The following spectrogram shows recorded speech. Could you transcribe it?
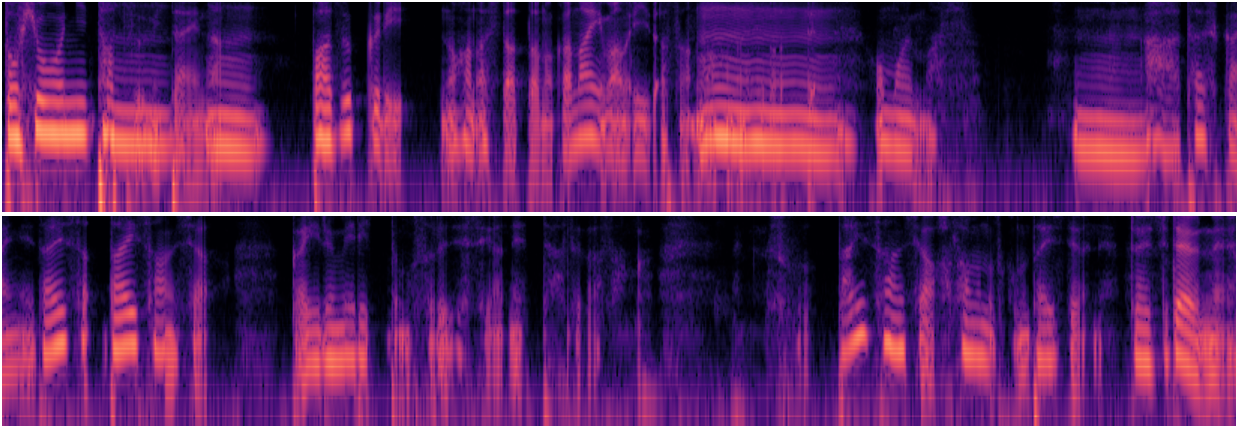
土俵に立つみたいなうん。場作りの話だったのかな、今の飯田さんの話はってうん。思います。うん。ああ、確かにね。第三、第三者がいるメリットもそれですよねって、長谷川さんが。そう、第三者挟むのとかも大事だよね。大事だよね。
